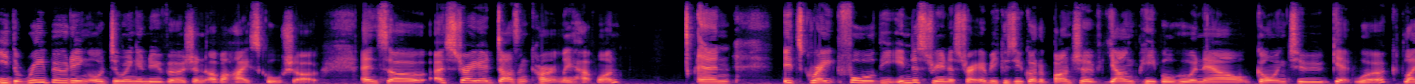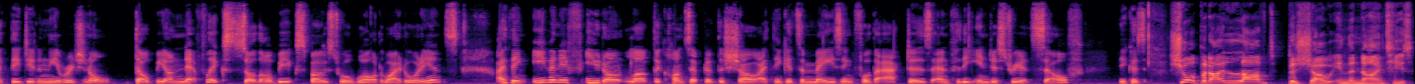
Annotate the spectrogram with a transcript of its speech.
either rebooting or doing a new version of a high school show. And so Australia doesn't currently have one. And it's great for the industry in Australia because you've got a bunch of young people who are now going to get work like they did in the original they'll be on Netflix, so they'll be exposed to a worldwide audience. I think even if you don't love the concept of the show, I think it's amazing for the actors and for the industry itself because Sure, but I loved the show in the 90s.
